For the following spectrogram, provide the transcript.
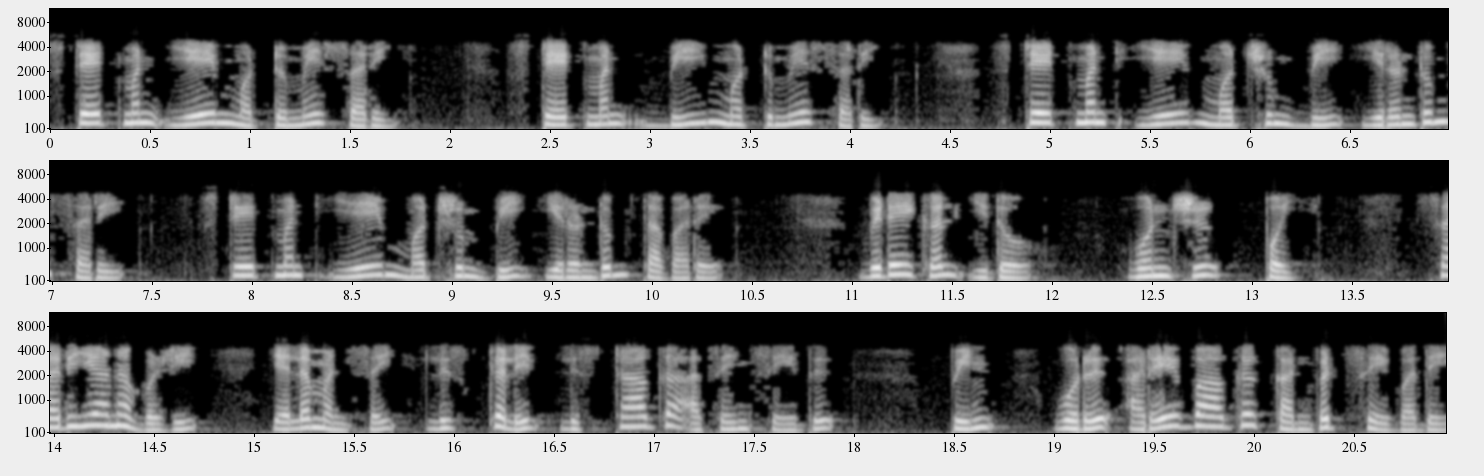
ஸ்டேட்மெண்ட் ஆ மட்டுமே சரி. ஸ்டேட்மெண்ட் ப் மட்டுமே சரி. ஸ்டேட்மெண்ட் ஆ மற்றும் ப் இரண்டும் சரி. ஸ்டேட்மெண்ட் ஆ மற்றும் ப் இரண்டும் தவறு. விடைகள் இதோ. 1 பொய். சரியான வழி எலிமென்ட்ஸ் ஐ லிஸ்ட் களில் லிஸ்ட் ஆக அசைன் செய்து பின் ஒரு அரே ஆக கன்வெர்ட் செய்வதே.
